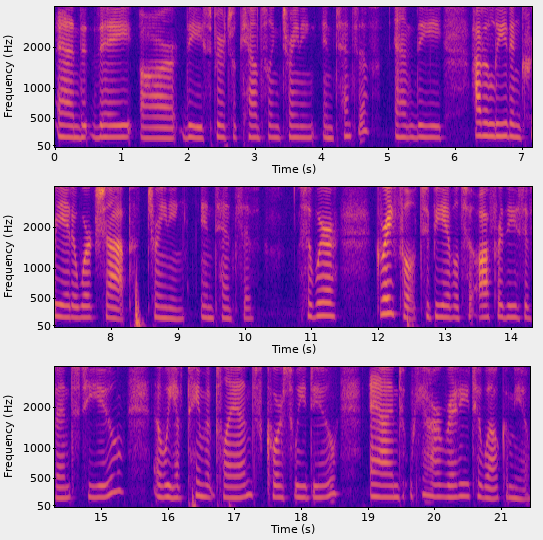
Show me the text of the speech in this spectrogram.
And they are the spiritual counseling training intensive and the how to lead and create a workshop training intensive. So we're grateful to be able to offer these events to you. Uh, we have payment plans, of course we do, and we are ready to welcome you.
